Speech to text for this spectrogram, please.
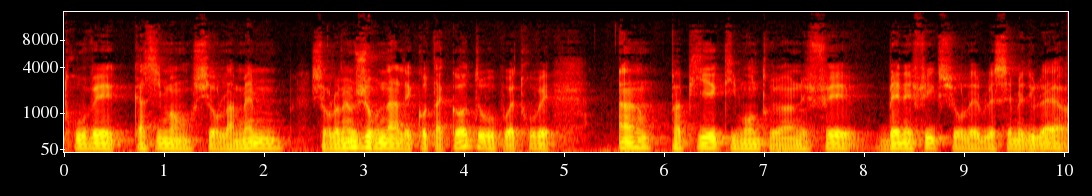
trouvez quasiment sur le même journal et côte à côte, vous pouvez trouver un papier qui montre un effet bénéfique sur les blessés médulaires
